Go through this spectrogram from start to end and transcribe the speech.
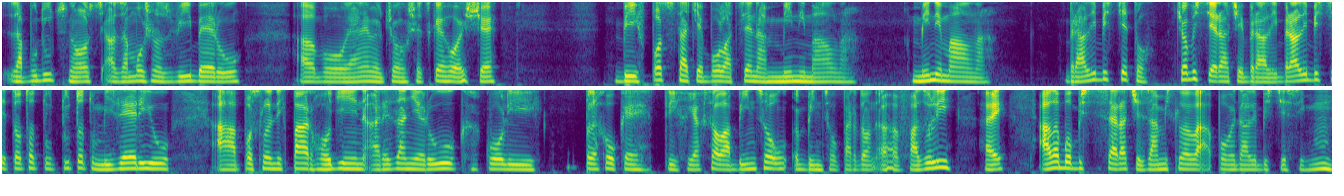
za budúcnosť a za možnosť výberu, alebo ja neviem čoho všetkého ešte, by v podstate bola cena minimálna. Minimálna. Brali by ste to? Čo by ste radšej brali? Brali by ste toto, tú, túto tú mizériu a posledných pár hodín a rezanie rúk kvôli plechovke tých, jak sa volá, bincov, bincov, pardon, uh, fazuli, hej? Alebo by ste sa radšej zamyslela a povedali by ste si, hm,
